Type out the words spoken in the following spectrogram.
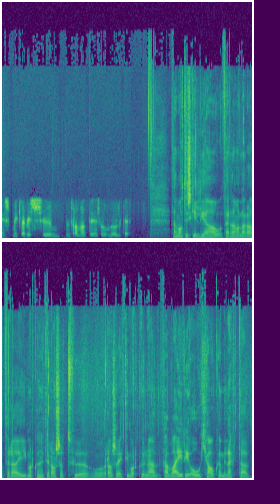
eins mikla vissum um framhaldi eins og mögulegt er. Það mátti skilja á ferðamálar á þeirra í morgun þetta er Rásar 2 og Rásar 1 í morgun að það væri óhjákvæmilegt að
